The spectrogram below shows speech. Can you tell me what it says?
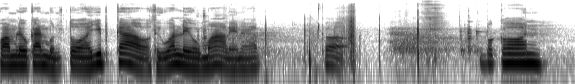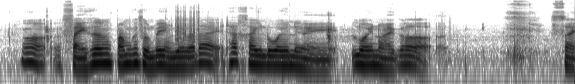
ความเร็วการหมุนตัว29ถือว่าเร็วมากเลยนะครับ ก็อุปกรณ์ ก็ใส่เครื่องปั๊มกระสุนไปอย่างเดียวก็ได้ ถ้าใครรวยเหนื่อยรวยหน่อยก็ ใส่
